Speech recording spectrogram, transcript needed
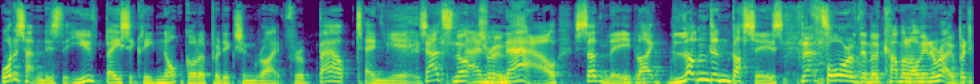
What has happened is that you've basically not got a prediction right for about ten years. That's not and true. Now suddenly, like London buses, That's- four of them have come along in a row. But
